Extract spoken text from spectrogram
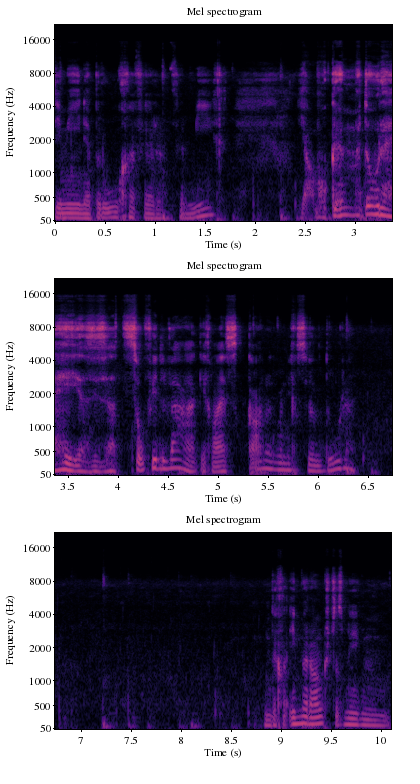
die Mine brauchen für, für mich. Ja, wo gehen wir durch? Hey, es hat so viel Weg. Ich weiß gar nicht, wo ich soll durch. Und ich habe immer Angst, dass mir ein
